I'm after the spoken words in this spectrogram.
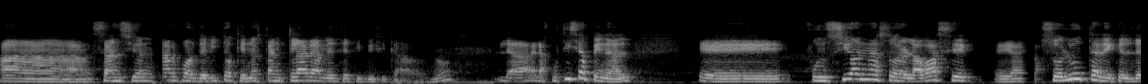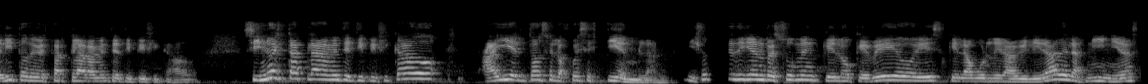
a sancionar por delitos que no están claramente tipificados. La, justicia penal eh, funciona sobre la base absoluta de que el delito debe estar claramente tipificado. Si no está claramente tipificado, ahí entonces los jueces tiemblan. Y yo te diría en resumen que lo que veo es que la vulnerabilidad de las niñas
